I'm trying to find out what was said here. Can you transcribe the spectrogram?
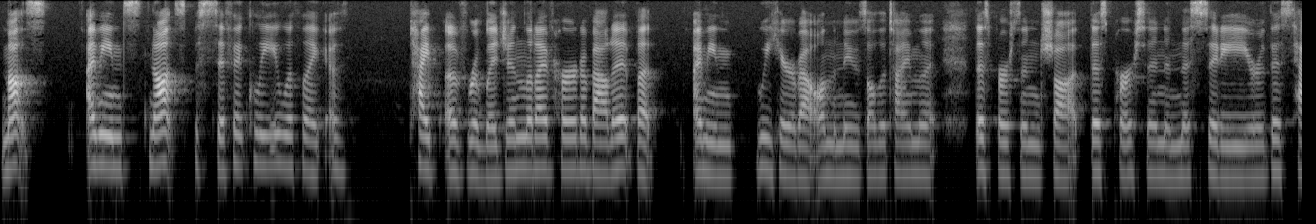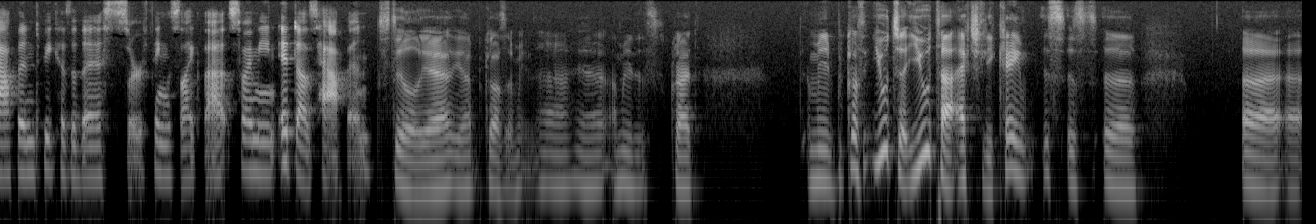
not, s- I mean, s- not specifically with like a type of religion that I've heard about it, but I mean, we hear about on the news all the time that this person shot this person in this city or this happened because of this or things like that. So, I mean, it does happen. Still, yeah, yeah, because I mean, uh, yeah, I mean it's quite. I mean, because Utah, Utah actually came is is uh, uh, uh,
